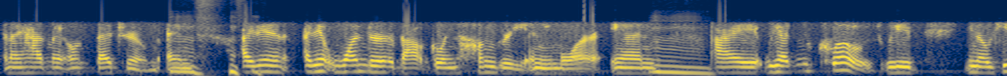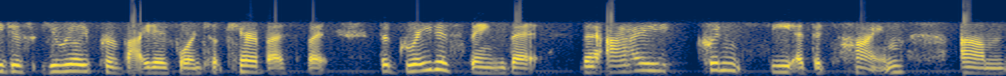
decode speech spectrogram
and I had my own bedroom and mm. I didn't I didn't wonder about going hungry anymore and mm. I we had new clothes we you know he just he really provided for and took care of us but the greatest thing that that I couldn't see at the time, um,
